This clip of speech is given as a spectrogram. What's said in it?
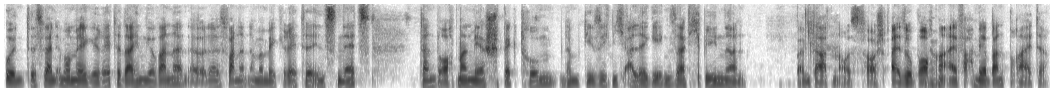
Und es werden immer mehr Geräte dahin gewandert, äh, oder es wandern immer mehr Geräte ins Netz. Dann braucht man mehr Spektrum, damit die sich nicht alle gegenseitig behindern beim Datenaustausch. Also braucht ja. man einfach mehr Bandbreite.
